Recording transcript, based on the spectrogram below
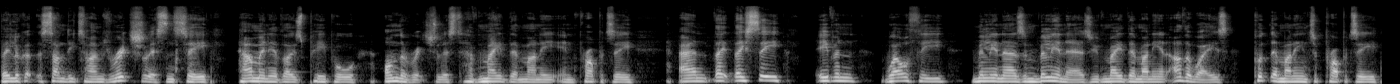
They look at the Sunday Times rich list and see how many of those people on the rich list have made their money in property. And they, they see even wealthy millionaires and billionaires who've made their money in other ways put their money into property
